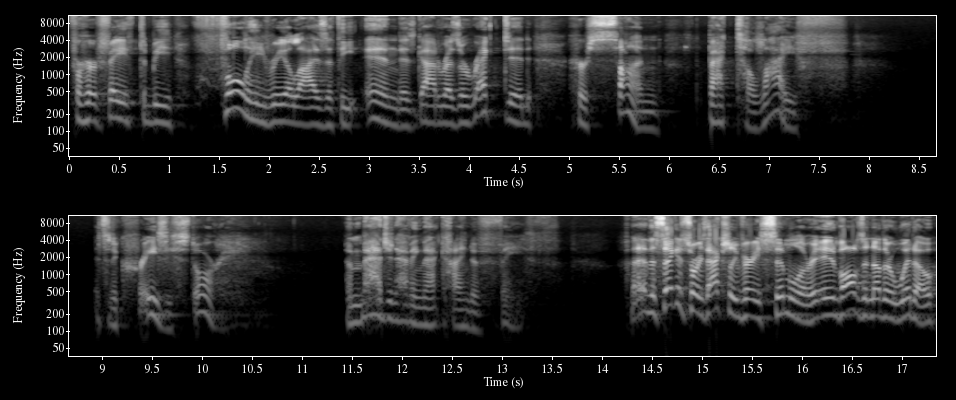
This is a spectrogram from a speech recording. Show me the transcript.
for her faith to be fully realized at the end as God resurrected her son back to life. It's a crazy story. Imagine having that kind of faith. The second story is actually very similar. It involves another widow.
